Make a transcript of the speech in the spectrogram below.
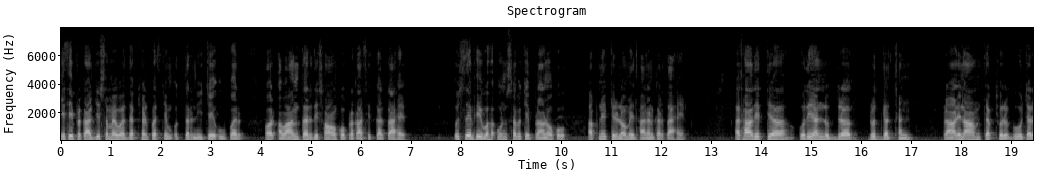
इसी प्रकार जिस समय वह दक्षिण, पश्चिम, उत्तर, नीचे, ऊपर और अवान्तर दिशाओं को प्रकाशित करता है, उससे भी वह उन सब के प्राणों को अपनी किरणों में धारण करता है। अथादित्य उदयन रुद्र रुद्गछन प्राणिनाम चक्षुर्गोचर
